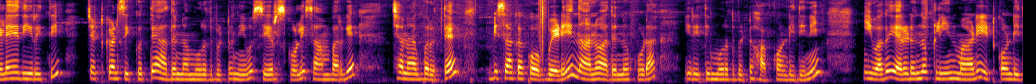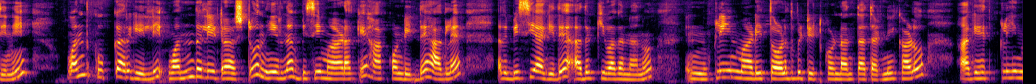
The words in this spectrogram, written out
ಎಳೆಯದು ಈ ರೀತಿ ಚಟ್ಗಳು ಸಿಕ್ಕುತ್ತೆ, ಅದನ್ನು ಮುರಿದ್ಬಿಟ್ಟು ನೀವು ಸೇರಿಸ್ಕೊಳ್ಳಿ ಸಾಂಬಾರಿಗೆ. ಚೆನ್ನಾಗಿ ಬರುತ್ತೆ. ಬಿಸಾಕಕ್ಕೆ ಹೋಗಬೇಡಿ. ನಾನು ಅದನ್ನು ಕೂಡ ಈ ರೀತಿ ಮುರಿದ್ಬಿಟ್ಟು ಹಾಕ್ಕೊಂಡಿದ್ದೀನಿ. ಇವಾಗ ಎರಡನ್ನೂ ಕ್ಲೀನ್ ಮಾಡಿ ಇಟ್ಕೊಂಡಿದ್ದೀನಿ. ಒಂದು ಕುಕ್ಕರ್ಗೆ ಇಲ್ಲಿ ಒಂದು ಲೀಟ್ರ್ ಅಷ್ಟು ನೀರನ್ನ ಬಿಸಿ ಮಾಡೋಕ್ಕೆ ಹಾಕ್ಕೊಂಡಿದ್ದೆ. ಆಗಲೇ ಅದು ಬಿಸಿಯಾಗಿದೆ ಅದಕ್ಕೆ ಇವಾಗ ನಾನು ಕ್ಲೀನ್ ಮಾಡಿ ತೊಳೆದ್ಬಿಟ್ಟು ಇಟ್ಕೊಂಡಂಥ ತಡ್ನಿಕಾಳು ಹಾಗೆ ಕ್ಲೀನ್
